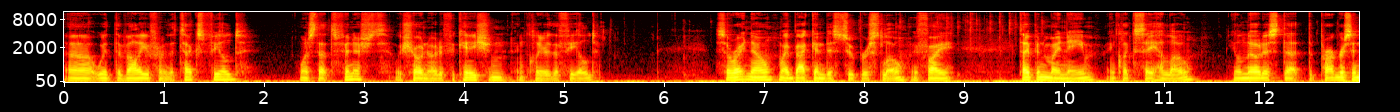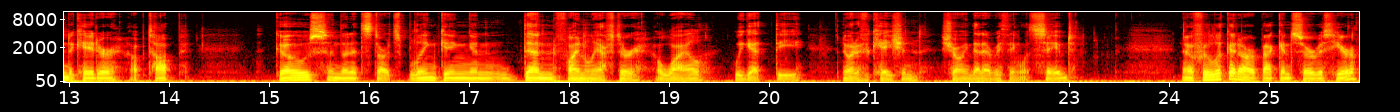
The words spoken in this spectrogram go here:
uh, with the value from the text field. Once that's finished, we show a notification and clear the field. So right now, my backend is super slow. If I type in my name and click say hello, you'll notice that the progress indicator up top goes and then it starts blinking and then finally after a while we get the notification showing that everything was saved. Now if we look at our backend service here,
